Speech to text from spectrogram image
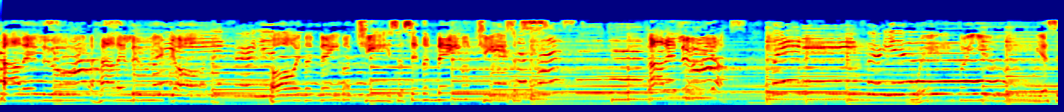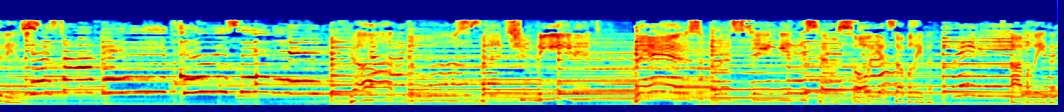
Hallelujah. Hallelujah, God. Oh, in the name of Jesus. In the name of Jesus. I believe it. I believe it.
